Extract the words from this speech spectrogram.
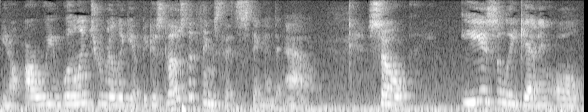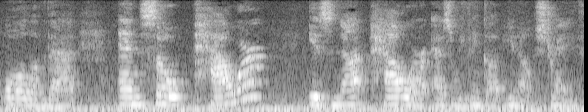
You know are we willing to really give? Because those are the things that stand out. So easily getting all all of that. And so power is not power as we think of you know strength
